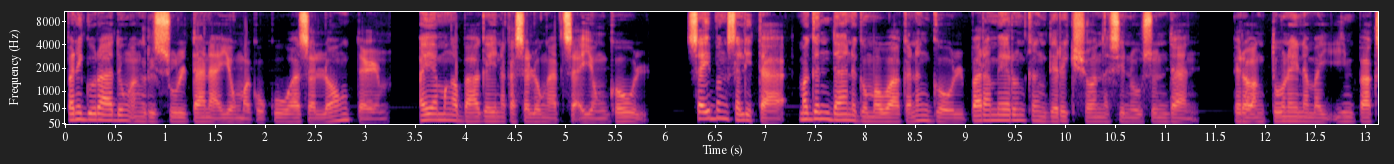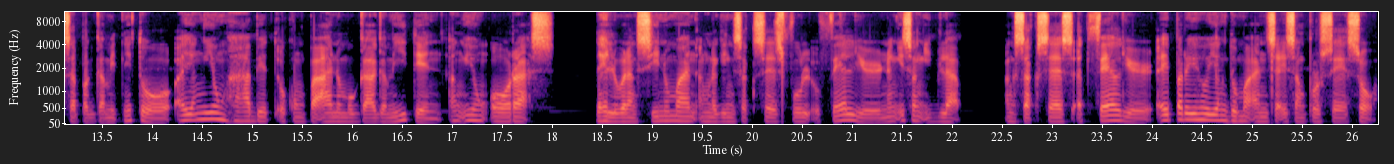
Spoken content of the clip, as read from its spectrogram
paniguradong ang resulta na iyong makukuha sa long term ay ang mga bagay na kasalungat sa iyong goal. Sa ibang salita, maganda na gumawa ka ng goal para meron kang direksyon na sinusundan. Pero ang tunay na may impact sa paggamit nito ay ang iyong habit o kung paano mo gagamitin ang iyong oras. Dahil walang sino man ang naging successful o failure ng isang iglap. Ang success at failure ay pareho yung dumaan sa isang proseso.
